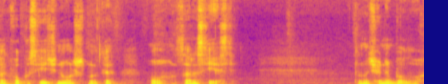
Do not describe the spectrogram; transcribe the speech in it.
Так, фокус є чи нема? Воно? О, зараз є. Та наче не було.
